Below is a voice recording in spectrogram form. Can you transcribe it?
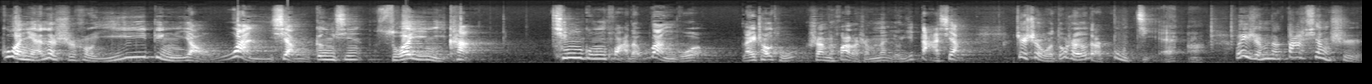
过年的时候一定要万象更新。所以你看，清宫画的《万国来朝图》上面画了什么呢？有一大象。这事儿我多少有点不解啊？为什么呢？大象是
